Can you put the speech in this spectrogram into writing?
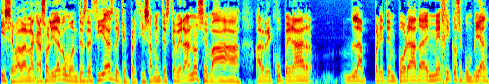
Y se va a dar la casualidad, como antes decías, de que precisamente este verano se va a recuperar la pretemporada en México, se cumplían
